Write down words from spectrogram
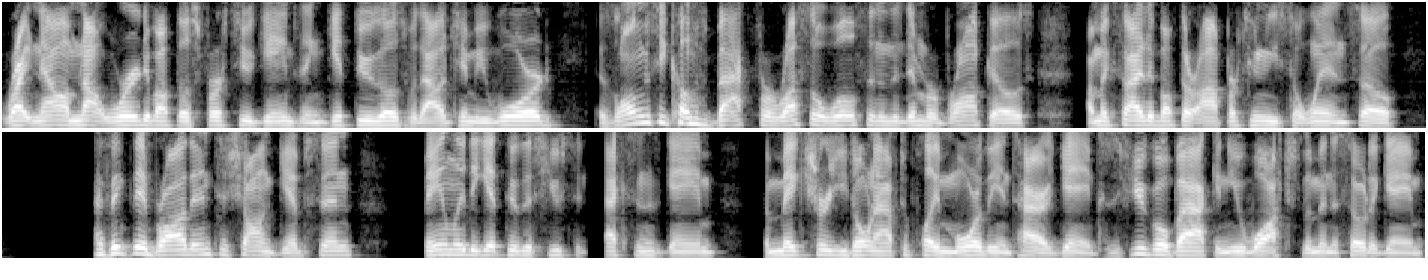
right now I'm not worried about those first two games and get through those without Jimmy Ward. As long as he comes back for Russell Wilson and the Denver Broncos, I'm excited about their opportunities to win. So I think they brought in Tashaun Gibson mainly to get through this Houston Texans game to make sure you don't have to play more the entire game. Because if you go back and you watch the Minnesota game,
